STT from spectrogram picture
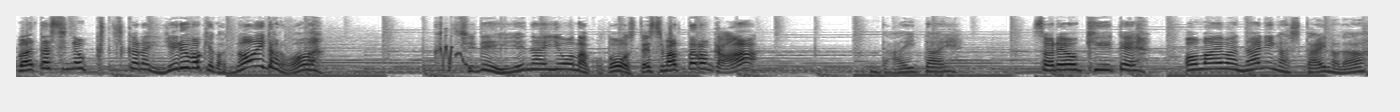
私の口から言えるわけがないだろ口で言えないようなことをしてしまったのか？だいたいそれを聞いてお前は何がしたいのだ？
